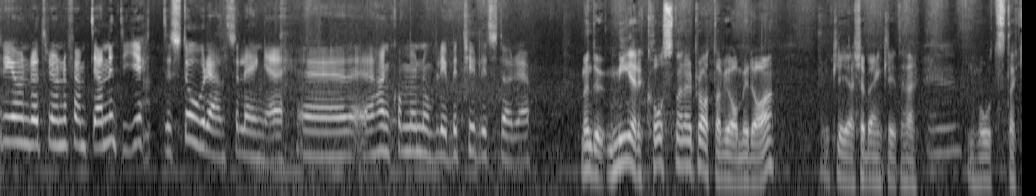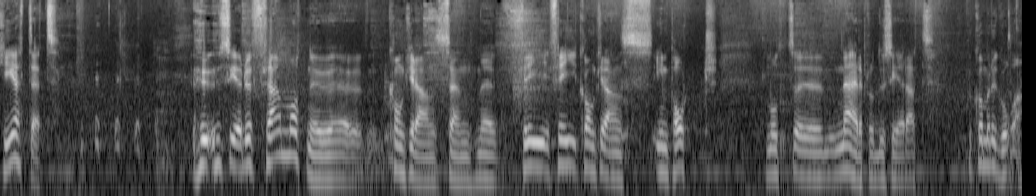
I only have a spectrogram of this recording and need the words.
300-350? Han är inte jättestor än så länge. Eh, han kommer nog bli betydligt större. Men du, merkostnader pratar vi om idag. Nu kliar sig Bengt lite här. Mot staketet. Hur, hur ser du framåt nu eh, konkurrensen med fri, fri konkurrens, import mot eh, närproducerat? Hur kommer det gå?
